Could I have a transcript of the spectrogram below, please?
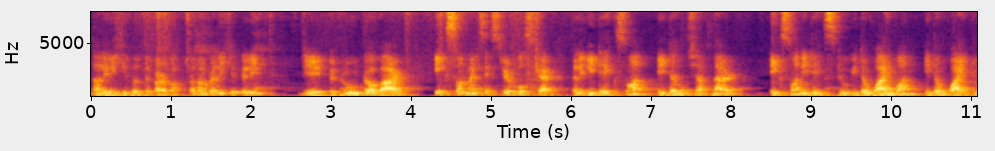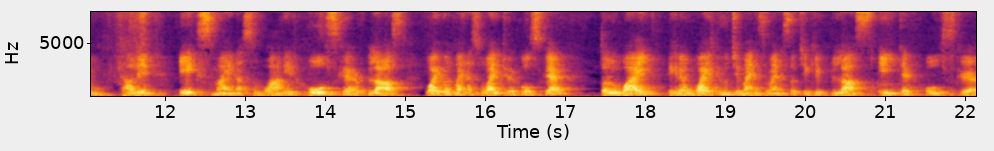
তাহলে লিখে ফেলতে পারবা। চলো আমরা লিখে ফেলি যে root over X one minus X two whole square তাহলে এটা এক্স ওয়ান এটা হচ্ছে আপনার এক্স ওয়ান এটা এক্স টু এটা ওয়াই ওয়ান এটা ওয়াই টু তাহলে এক্স মাইনাস ওয়ানের whole square plus Y one minus Y two এর হোল স্কয়ার তাহলে ওয়াই এখানে ওয়াই টু হচ্ছে মাইনাস মাইনাস হচ্ছে কি? প্লাস এইট এর হোল স্কয়ার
